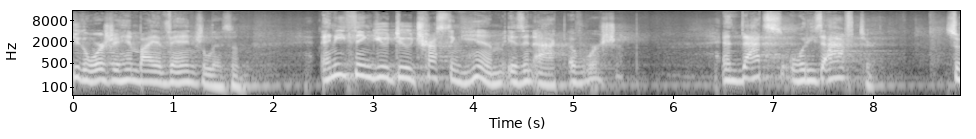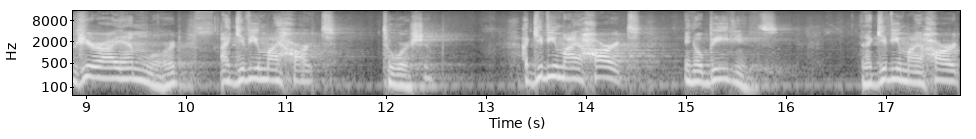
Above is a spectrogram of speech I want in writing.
You can worship Him by evangelism. Anything you do trusting Him is an act of worship. And that's what He's after. So here I am, Lord. I give you my heart to worship. I give you my heart in obedience. And I give you my heart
